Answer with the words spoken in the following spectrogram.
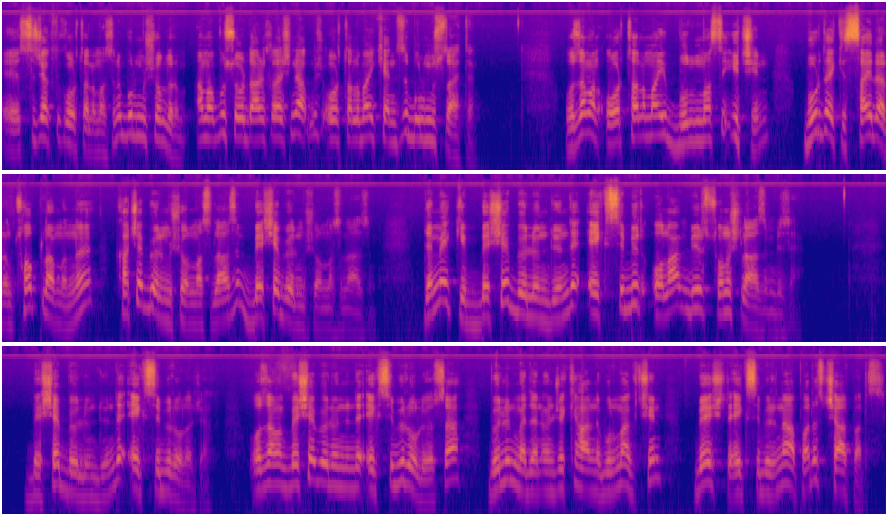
E, sıcaklık ortalamasını bulmuş olurum. Ama bu soruda arkadaş ne yapmış? Ortalamayı kendisi bulmuş zaten. O zaman ortalamayı bulması için buradaki sayıların toplamını kaça bölmüş olması lazım? 5'e bölmüş olması lazım. Demek ki 5'e bölündüğünde eksi 1 olan bir sonuç lazım bize. 5'e bölündüğünde eksi 1 olacak. O zaman 5'e bölündüğünde eksi 1 oluyorsa bölünmeden önceki halini bulmak için 5 ile eksi 1'i ne yaparız? Çarparız.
